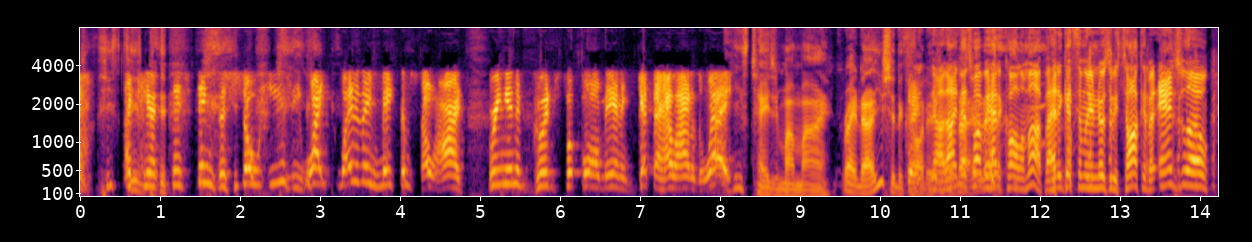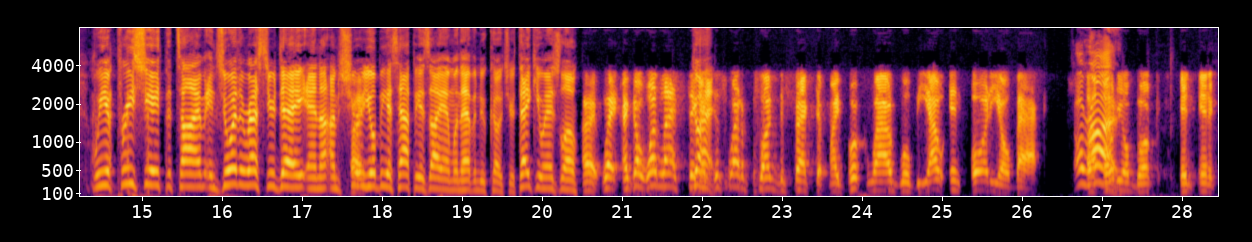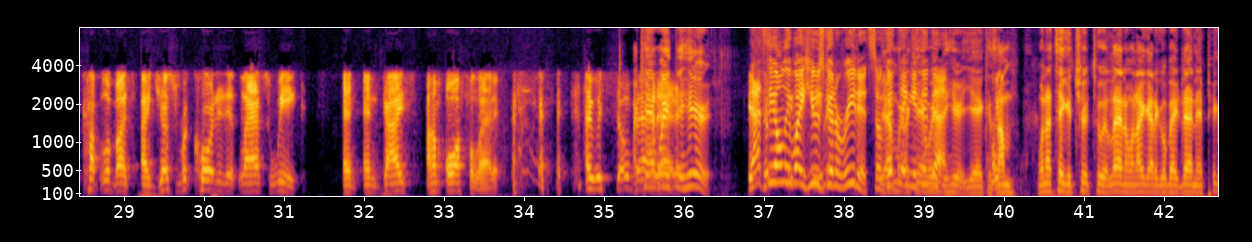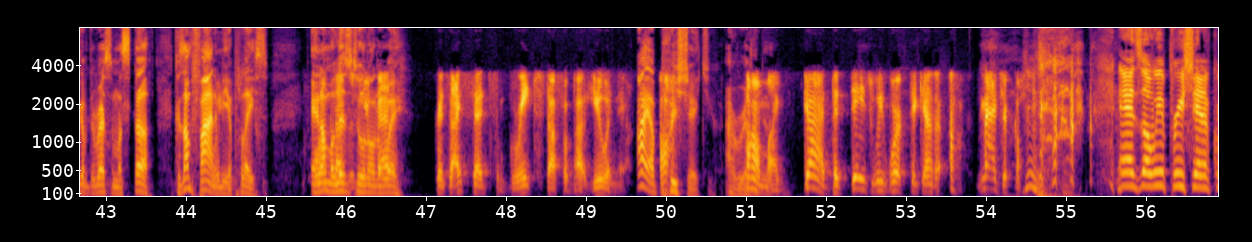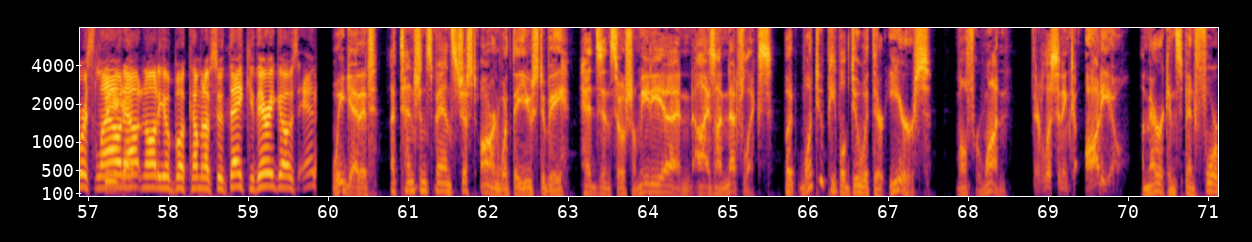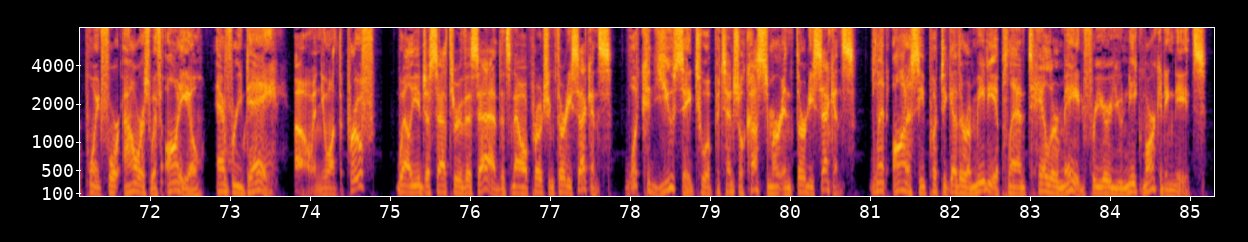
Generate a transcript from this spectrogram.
Oh, I can't. These things are so easy. Why? Why do they make them so hard? Bring in a good football man and get the hell out of the way. He's changing my mind right now. You shouldn't have called it. No, that, that's why we had to call him up. I had to get someone who knows what he's talking about. Angelo, we appreciate the time. Enjoy the rest of your day, and uh, I'm sure Right. you'll be as happy as I am when they have a new coach here. Thank you, Angelo. All right, wait. I got one last thing. Go I just want to plug the fact that my book Loud will be out in audio back. All right. uh, audio book in, in a couple of months. I just recorded it last week, and and guys, I'm awful at it. I was so bad. I bad. can't wait at to hear it. That's the only way Hugh's going to read it, so yeah, good I'm- thing I you can't did wait that. to hear it. Yeah, because I'm when I take a trip to Atlanta, when I got to go back down there and pick up the rest of my stuff, because I'm finding me a place, and Well, I'm gonna listen to it you on the way. because I said some great stuff about you in there. I oh. appreciate you. I really. Oh do. my God, the days we worked together, oh, magical. And so we appreciate it. Of course, loud out an audio book coming up soon. Thank you. There he goes. And We get it. Attention spans just aren't what they used to be heads in social media and eyes on Netflix. But what do people do with their ears? Well, for one, they're listening to audio. Americans spend 4.4 hours with audio every day. Oh, and you want the proof? Well, you just sat through this ad that's now approaching 30 seconds. What could you say to a potential customer in 30 seconds? Let Audacy put together a media plan tailor made for your unique marketing needs.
